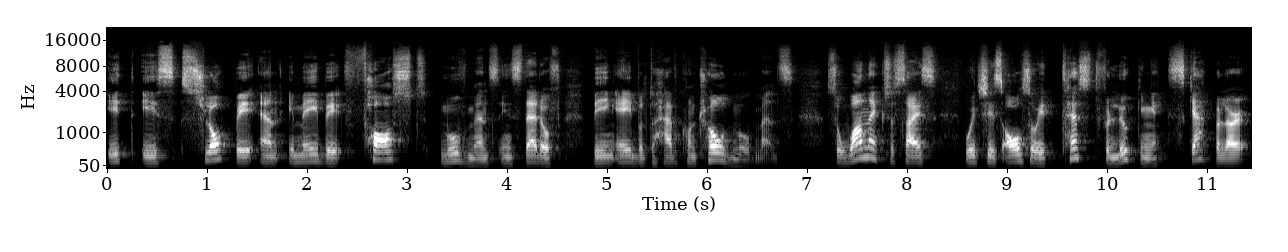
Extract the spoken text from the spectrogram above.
it is sloppy and it may be fast movements instead of being able to have controlled movements. So one exercise which is also a test for looking at scapular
